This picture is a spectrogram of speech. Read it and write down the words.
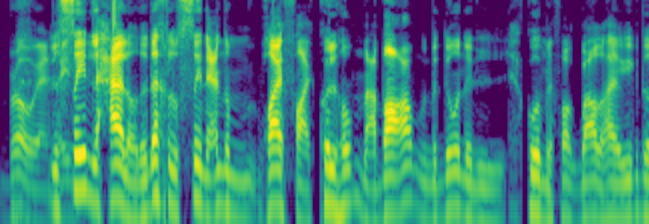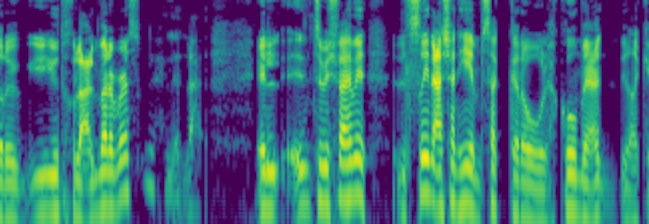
bro يعني حي- الصين لحاله. اذا دخلوا الصين عندهم واي فاي كلهم مع بعض بدون الحكومة فوق بعض هاي يقدروا يدخلوا على الميتافيرس. ال... أنتم مش فاهمين. الصين عشان هي مسكرة والحكومة عند... like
